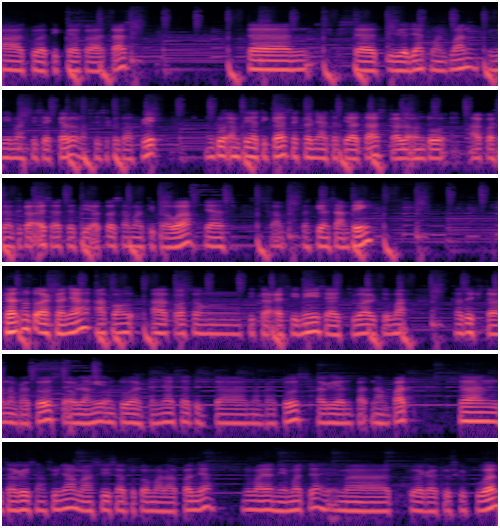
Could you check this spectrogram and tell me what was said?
A23 ke atas. Dan bisa dilihat ya teman-teman ini masih segel masih segel pabrik untuk M33 segelnya ada di atas. Kalau untuk A03S ada di atas sama di bawah ya bagian samping. Dan untuk harganya A03S ini saya jual cuma 1.600 saya ulangi untuk harganya 1.600 harian 464 dan dari Samsungnya masih 1,8 ya. Lumayan hemat ya hemat 200 ribuan.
